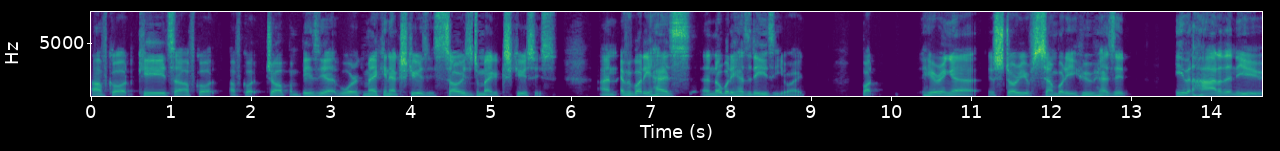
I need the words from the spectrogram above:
I've got kids, I've got I've got job, I'm busy at work, making excuses. So easy to make excuses, and everybody has, and nobody has it easy, right? But hearing a, a story of somebody who has it even harder than you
